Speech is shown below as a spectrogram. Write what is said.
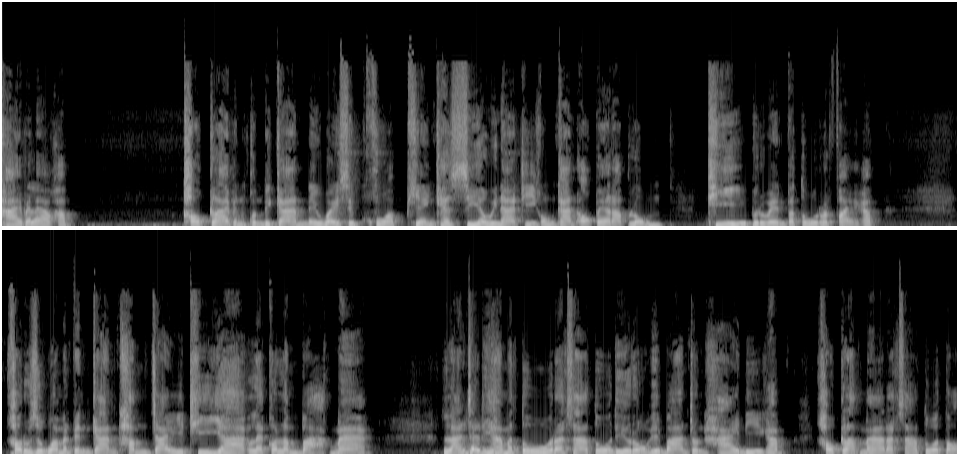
หายไปแล้วครับ เขากลายเป็นคนพิการในวัยสิบขวบ เพียงแค่เสี้ยววินาทีของการออกไปรับลมที่บริเวณประตูรถไฟครับ เขารู้สึกว่ามันเป็นการทำใจที่ยากและก็ลำบากมาก หลังจากที่ฮามาตูรักษาตัวที่โรงพยาบาลจนหายดีครับ เขากลับมารักษาตัวต่อ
